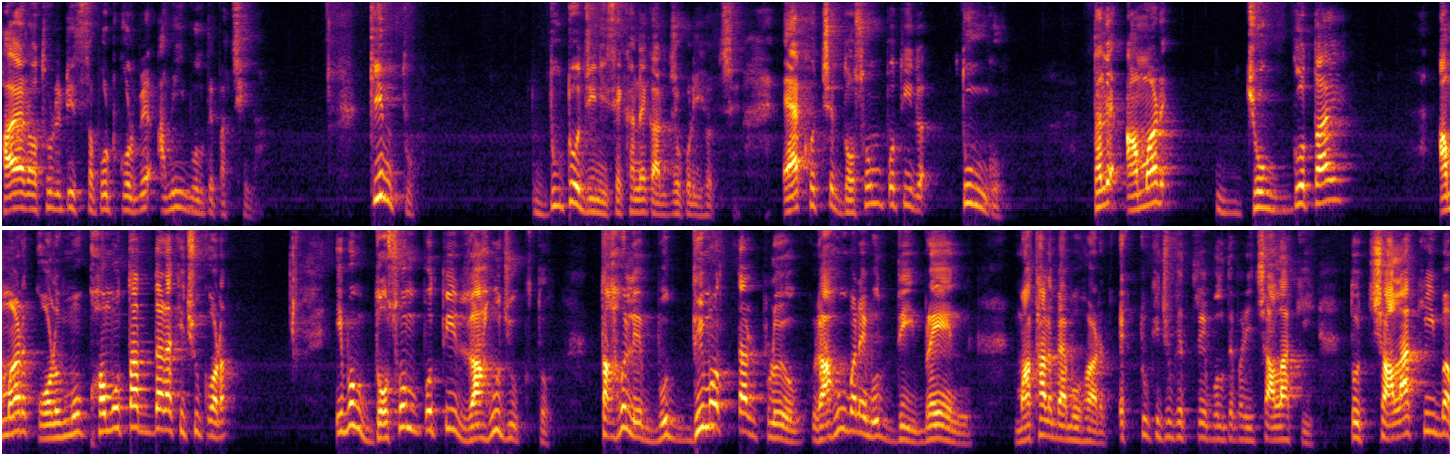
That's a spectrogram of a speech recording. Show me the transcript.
হায়ার অথরিটির সাপোর্ট করবে আমি বলতে পারছি না। কিন্তু দুটো জিনিস এখানে কার্যকরী হচ্ছে। এক হচ্ছে দশমপতির তুঙ্গ। তাহলে আমার যোগ্যতায়, আমার কর্মক্ষমতার দ্বারা কিছু করা এবং দশমপতি রাহু যুক্ত তাহলে বুদ্ধিমত্তার প্রয়োগ, রাহু মানে বুদ্ধি, ব্রেন, মাথার ব্যবহার, একটু কিছু ক্ষেত্রে বলতে পারি চালাকি। তো চালাকি বা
